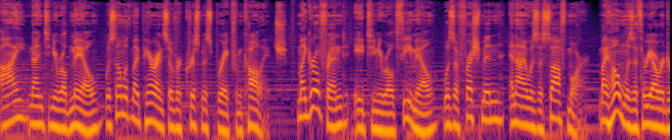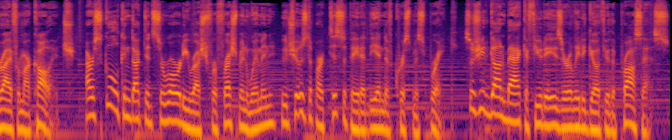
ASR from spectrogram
I, 19 year old male, was home with my parents over Christmas break from college. My girlfriend, 18 year old female, was a freshman and I was a sophomore. My home was a three hour drive from our college. Our school conducted sorority rush for freshman women who chose to participate at the end of Christmas break. So she'd gone back a few days early to go through the process.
